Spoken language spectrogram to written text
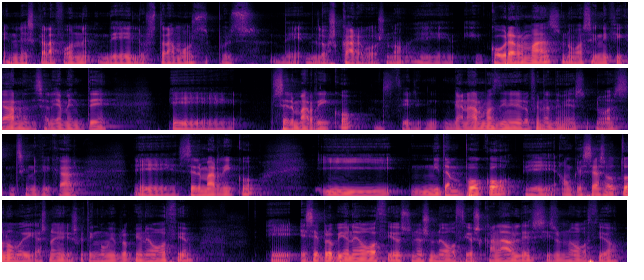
en el escalafón de los tramos pues, de, los cargos. ¿no? Eh, cobrar más no va a significar necesariamente eh, ser más rico, es decir, ganar más dinero a final de mes no va a significar ser más rico y ni tampoco, aunque seas autónomo y digas, no, yo es que tengo mi propio negocio, ese propio negocio, si no es un negocio escalable, si es un negocio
